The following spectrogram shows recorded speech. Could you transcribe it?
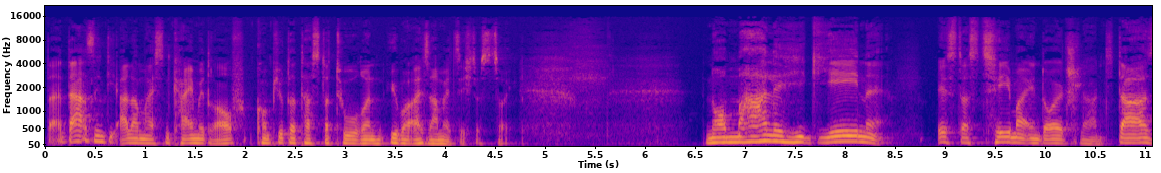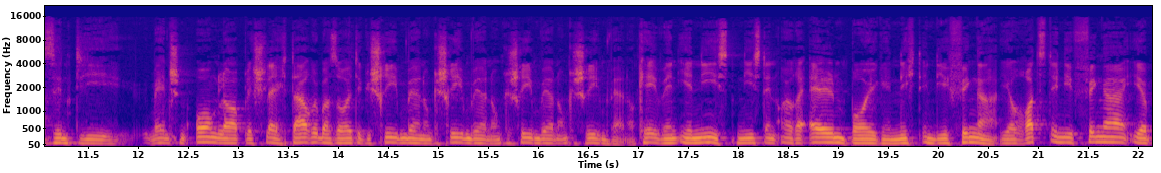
da, da sind die allermeisten Keime drauf, Computertastaturen, überall sammelt sich das Zeug. Normale Hygiene ist das Thema in Deutschland. Da sind die Menschen unglaublich schlecht. Darüber sollte geschrieben werden und geschrieben werden und geschrieben werden und geschrieben werden. Okay, wenn ihr niest, niest in eure Ellenbeuge, nicht in die Finger. Ihr rotzt in die Finger, ihr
